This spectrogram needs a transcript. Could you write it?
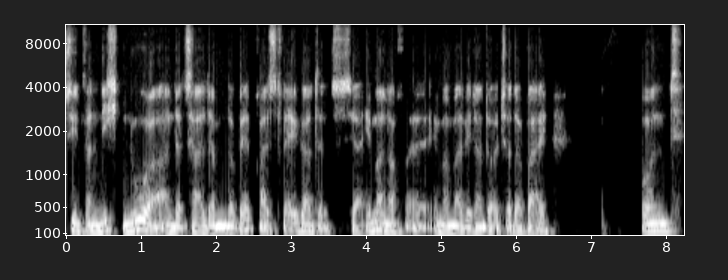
Sieht man nicht nur an der Zahl der Nobelpreisträger, das ist ja immer noch äh, immer mal wieder ein Deutscher dabei. Und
